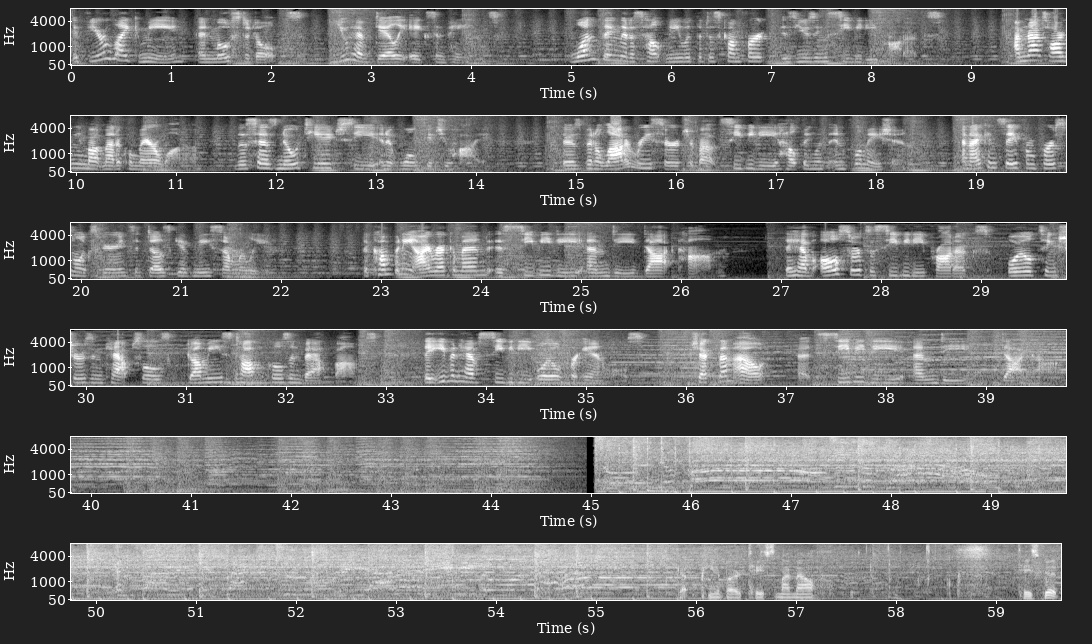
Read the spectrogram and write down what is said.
If you're like me, and most adults, you have daily aches and pains. One thing that has helped me with the discomfort is using CBD products. I'm not talking about medical marijuana. This has no THC and it won't get you high. There's been a lot of research about CBD helping with inflammation, and I can say from personal experience it does give me some relief. The company I recommend is CBDMD.com. They have all sorts of CBD products, oil tinctures and capsules, gummies, topicals, and bath bombs. They even have CBD oil for animals. Check them out at CBDMD.com. peanut butter taste in my mouth. Tastes good.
